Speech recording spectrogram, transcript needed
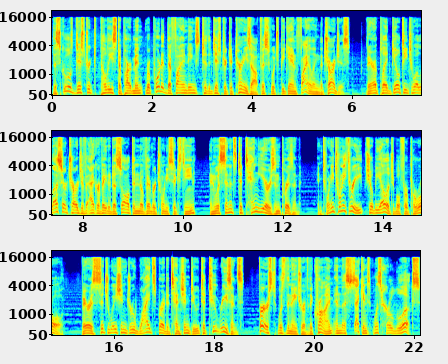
The school's district police department reported the findings to the district attorney's office, which began filing the charges. Vera pled guilty to a lesser charge of aggravated assault in November 2016 and was sentenced to 10 years in prison. In 2023, she'll be eligible for parole. Vera's situation drew widespread attention due to two reasons. First was the nature of the crime, and the second was her looks.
